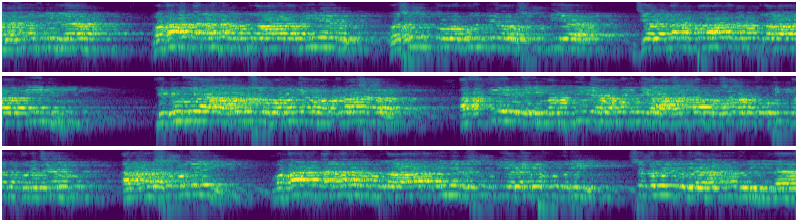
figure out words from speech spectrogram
আলহামদুলিল্লাহ, মহান আল্লাহ রাব্বুল আলামিনের অসংখ্য অপূর্বীয় শুকরিয়া যে আল্লাহ পাক রাব্বুল আলামিন ত্রিপুরিয়া আদর্শ বালিকা মাদ্রাসার আজকের এই মাহফিলে আমাদেরকে আসার, বসার তৌফিক দান করেছেন। আমরা সকলেই মহান আল্লাহ রাব্বুল আলামিনের শুকরিয়া জ্ঞাপন করি। সকলেই বলি, আলহামদুলিল্লাহ।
